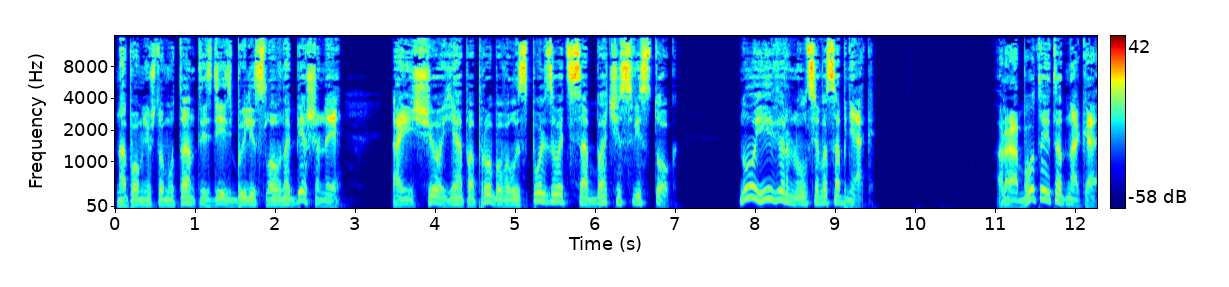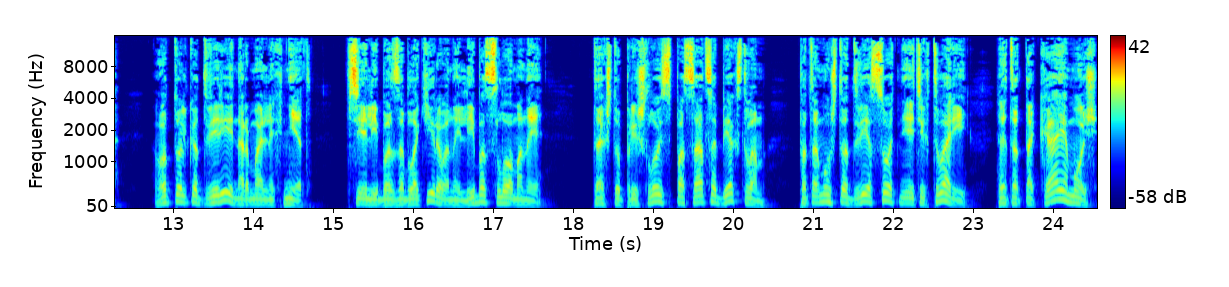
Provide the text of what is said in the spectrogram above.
Напомню, что мутанты здесь были словно бешеные. А еще я попробовал использовать собачий свисток. Ну и вернулся в особняк. Работает, однако. Вот только дверей нормальных нет. Все либо заблокированы, либо сломаны. Так что пришлось спасаться бегством, потому что две сотни этих тварей — это такая мощь,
